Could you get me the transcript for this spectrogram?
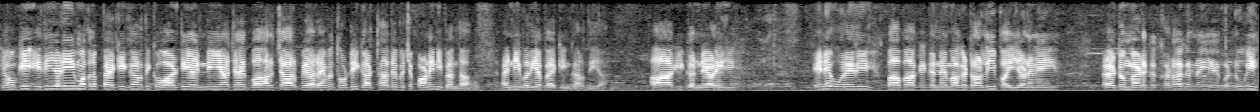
ਕਿਉਂਕਿ ਇਹਦੀ ਜਿਹੜੀ ਮਤਲਬ ਪੈਕਿੰਗ ਕਰਨ ਦੀ ਕੁਆਲਿਟੀ ਇੰਨੀ ਆ, ਚਾਹੇ ਬਾਹਰ ਚਾਰ ਪਿਆ ਰਹੇ ਤੁਹਾਡੀ ਗੱਠ ਦੇ ਵਿੱਚ ਪਾਣੀ ਨਹੀਂ ਪੈਂਦਾ। ਇੰਨੀ ਵਧੀਆ ਪੈਕਿੰਗ ਕਰਦੀ ਆ। ਆ ਆ ਗਈ ਗੰਨੇ ਵਾਲੀ ਜੀ। ਇਹਨੇ ਉਰੇ ਦੀ ਪਾ ਪਾ ਕੇ ਗੰਨੇ ਮਾ ਕੇ ਟਰਾਲੀ ਪਾਈ ਜਾਣੇ ਨੇ ਜੀ। ਆਟੋਮੈਟਿਕ ਖੜਾ ਗੰਨਾ ਹੀ ਇਹ ਵੱਢੂਗੀ।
